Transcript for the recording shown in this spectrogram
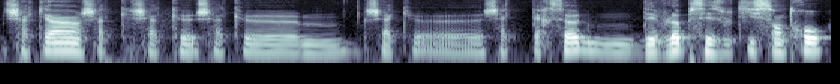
chacun, chaque, chaque, chaque, chaque, chaque personne développe ses outils centraux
